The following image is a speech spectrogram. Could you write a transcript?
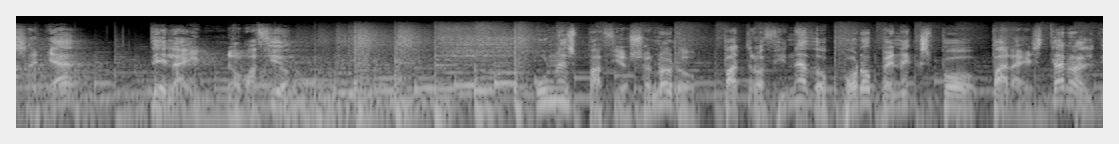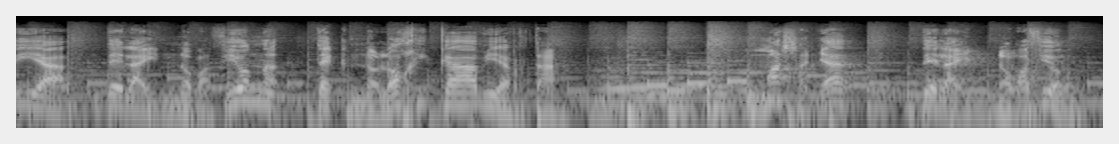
más allá de la innovación. Un espacio sonoro patrocinado por Open Expo para estar al día de la innovación tecnológica abierta. Más allá de la innovación.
